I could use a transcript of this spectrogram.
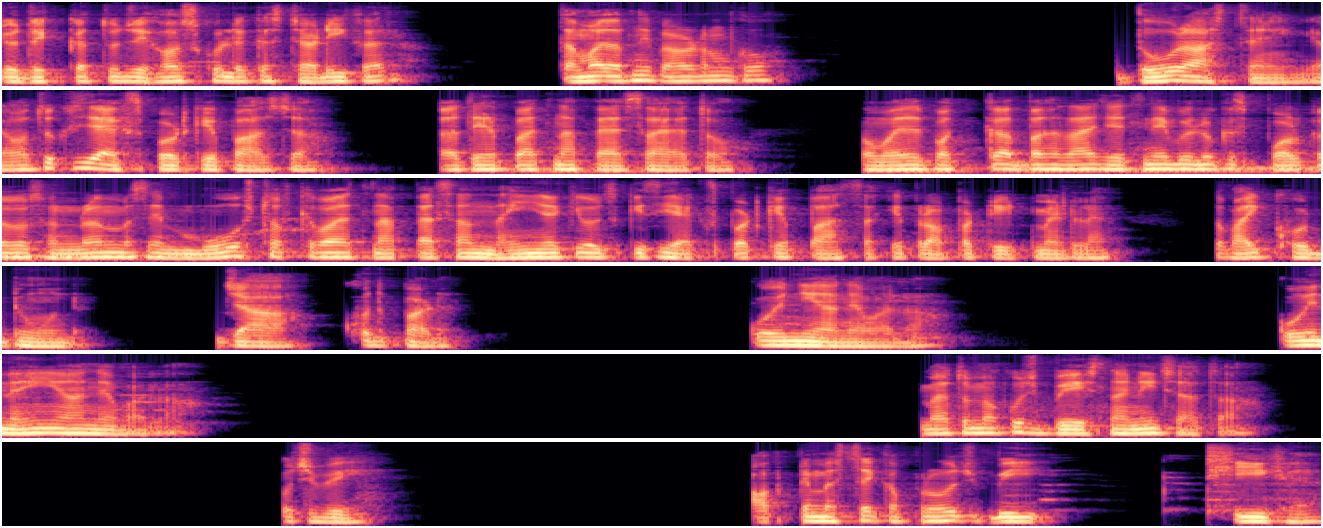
जो दिक्कत तुझे है, उसको लेकर स्टडी कर। समझ अपनी प्रॉब्लम को। दो रास्ते हैं, या तो किसी एक्सपर्ट के पास जा अगर तेरे पास इतना पैसा है तो। और मुझे पक्का है, जितने भी लोग इस पॉडकास्ट को सुन रहे हैं से मोस्ट ऑफ़ के पास इतना पैसा नहीं है कि उस किसी एक्सपर्ट के पास जाके प्रॉपर ट्रीटमेंट लें। तो भाई खुद ढूंढ। जा, खुद पढ़। कोई नहीं आने वाला। कोई नहीं आने वाला। मैं तुम्हें कुछ बेचना नहीं चाहता। कुछ भी। ऑप्टिमिस्टिक अप्रोच भी ठीक है।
